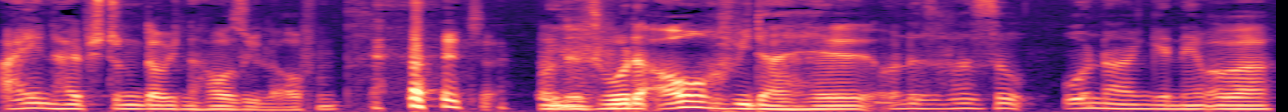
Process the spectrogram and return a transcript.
eineinhalb Stunden, glaube ich, nach Hause gelaufen. Alter. Und es wurde auch wieder hell und es war so unangenehm, aber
